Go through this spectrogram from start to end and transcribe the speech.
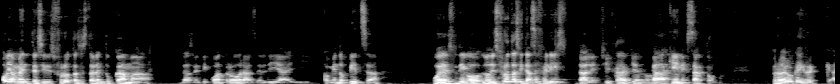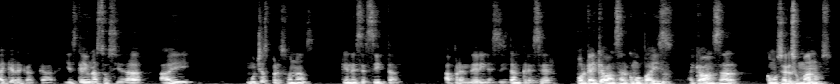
obviamente si disfrutas estar en tu cama las 24 horas del día y comiendo pizza, pues digo, lo disfrutas y te hace feliz, dale. Sí, cada quien, ¿no? Cada quien, exacto. Pero algo que hay, hay que recalcar, y es que hay una sociedad, hay muchas personas que necesitan aprender y necesitan crecer, porque hay que avanzar como país, hay que avanzar como seres humanos.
